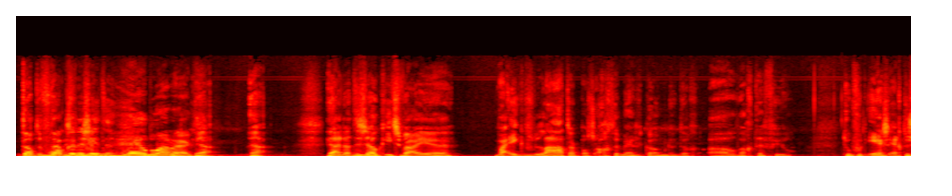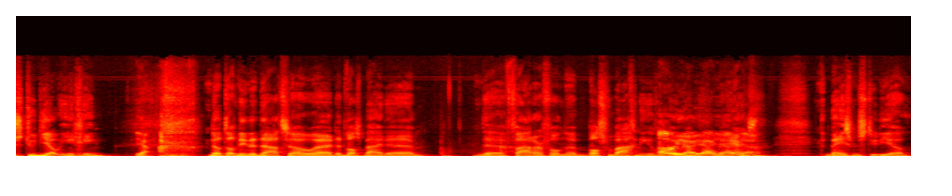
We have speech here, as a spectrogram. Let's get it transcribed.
dat ervoor dat kunnen plek- zitten. Heel belangrijk. Ja, ja. ja, dat is ook iets waar, je, waar ik later pas achter ben gekomen. Dat ik dacht, oh, wacht even joh. Toen ik voor het eerst echt de studio inging. Ja. Dat dan inderdaad zo, eh, dat was bij de, de vader van eh, Bas van Wageningen. Van Oh, ja, ja, ja, ja. De basement studio.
